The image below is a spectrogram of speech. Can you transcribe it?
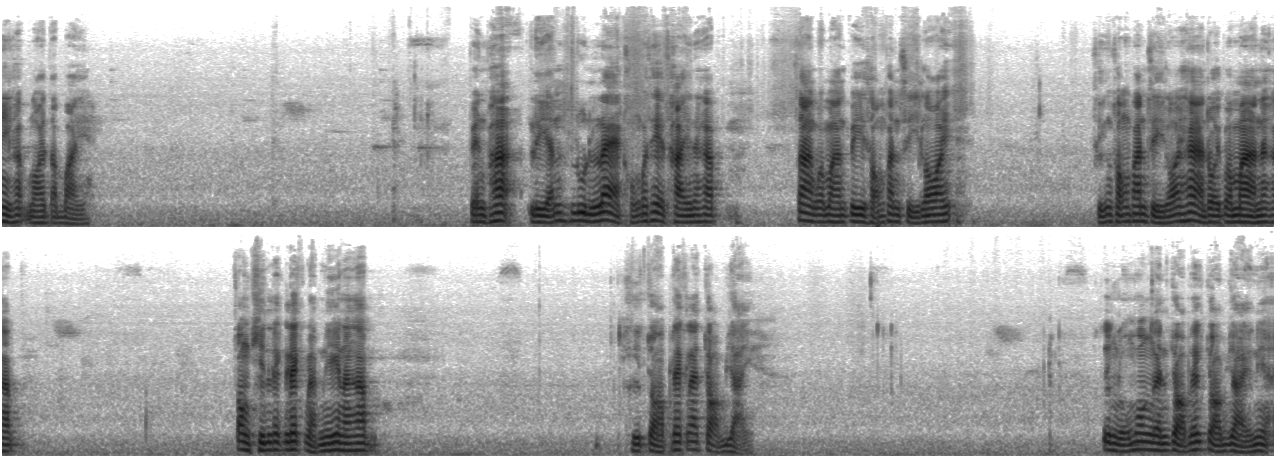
นี่ครับรอยตะไบเป็นพระเหรียญรุ่นแรกของประเทศไทยนะครับ สร้างประมาณปี 2400 ถึง 2405 โดยประมาณนะครับ ต้องชิ้นเล็ก ๆ แบบนี้นะครับ คือจอบเล็กและจอบใหญ่ ซึ่งหลวงพ่อเงินจอบเล็กจอบใหญ่เนี่ย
